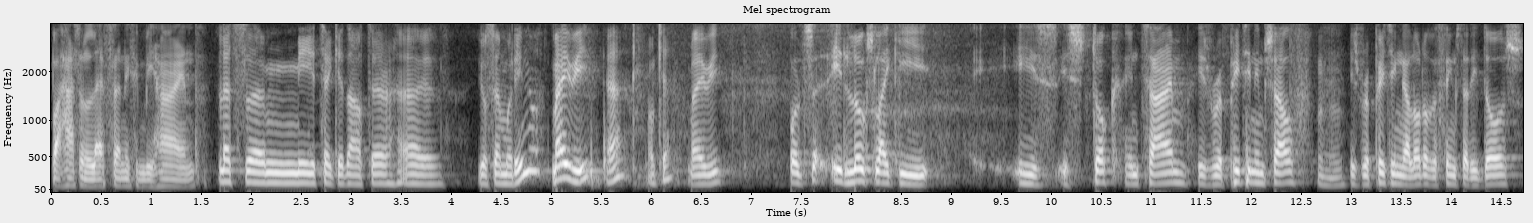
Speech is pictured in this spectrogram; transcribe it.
but hasn't left anything behind. Let's uh, me take it out there. Uh, Jose Mourinho? Maybe Yeah, okay. maybe. But it looks like he he's, he's stuck in time. He's repeating himself. He's repeating a lot of the things that he does.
